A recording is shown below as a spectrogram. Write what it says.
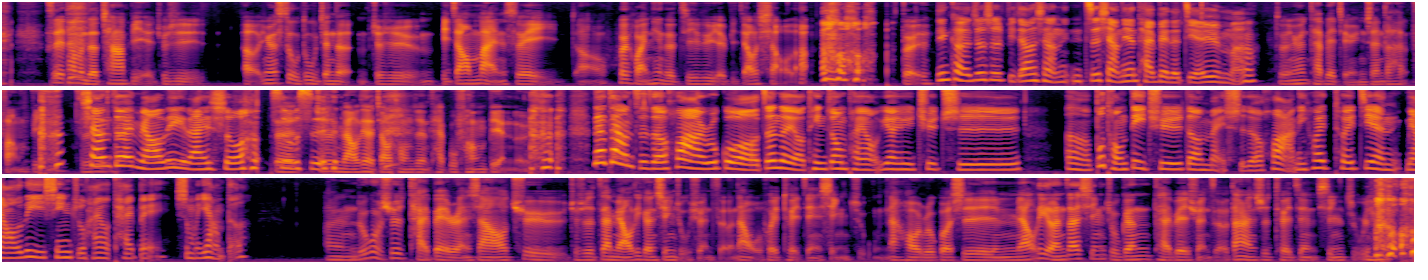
所以他们的差别就是。呃，因为速度真的就是比较慢，所以呃，会怀念的几率也比较少了。哦，对 你可能就是比较想，你只想念台北的捷运吗？对，因为台北捷运真的很方便，就是相对苗栗来说，是不？就是是苗栗的交通真的太不方便了。那这样子的话，如果真的有听众朋友愿意去吃，呃，不同地区的美食的话，你会推荐苗栗、新竹还有台北什么样的？嗯，如果是台北人想要去，就是在苗栗跟新竹选择，那我会推荐新竹。然后如果是苗栗人在新竹跟台北选择，当然是推荐新竹，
